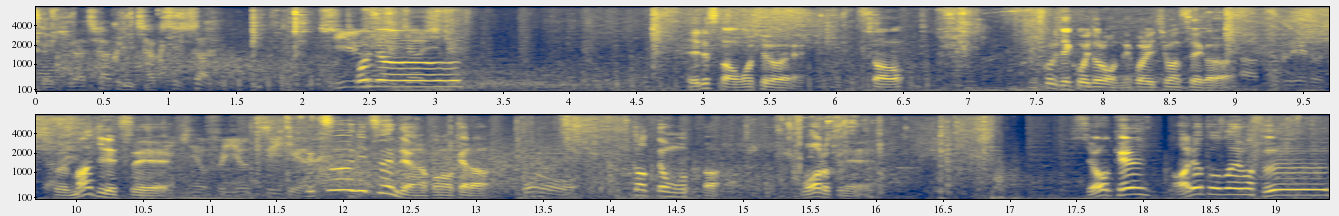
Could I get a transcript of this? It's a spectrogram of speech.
敵が近くに着地した。ほいじゃー。エルスター面白い。使おうこれデコイドローンね。これ一番強いから。これマジで強い。普通に強いんだよなこのキャラ。使って思った。悪くねえ。証券ありがとうございます。お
